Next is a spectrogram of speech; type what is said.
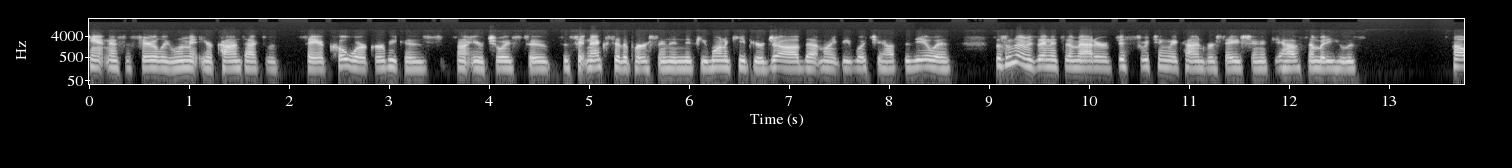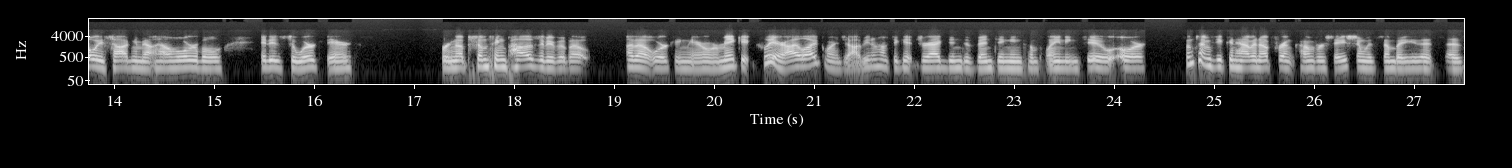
can't necessarily limit your contact with, say, a coworker because it's not your choice to to sit next to the person, and if you want to keep your job, that might be what you have to deal with. So sometimes then it's a matter of just switching the conversation. If you have somebody who is always talking about how horrible it is to work there. Bring up something positive about about working there or make it clear I like my job. You don't have to get dragged into venting and complaining too. Or sometimes you can have an upfront conversation with somebody that says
